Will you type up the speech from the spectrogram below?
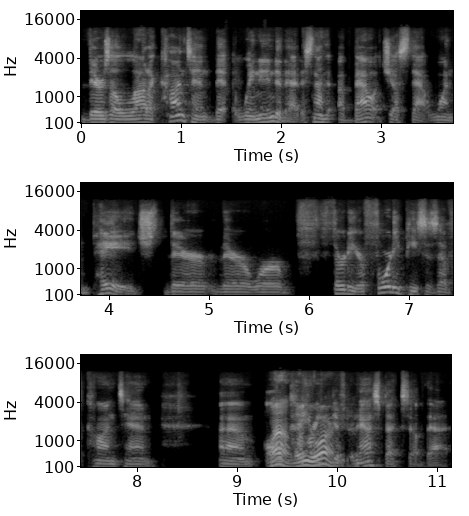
there's a lot of content that went into that. It's not about just that one page. There, there were 30 or 40 pieces of content, um, all wow, covering different aspects of that.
